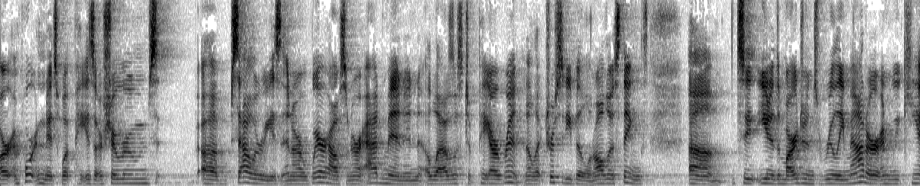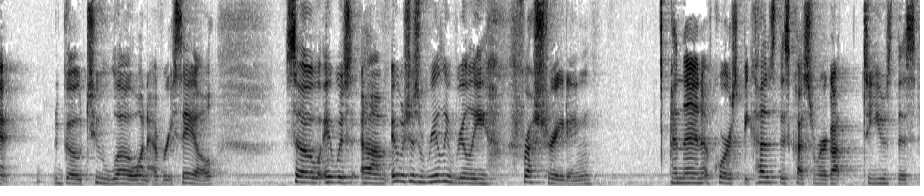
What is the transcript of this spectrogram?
are important. It's what pays our showrooms uh, salaries and our warehouse and our admin and allows us to pay our rent and electricity bill and all those things um, to you know the margins really matter and we can't go too low on every sale. So it was um, it was just really really frustrating. And then of course because this customer got to use this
